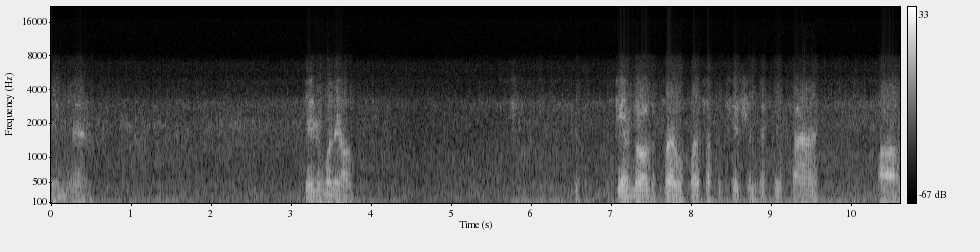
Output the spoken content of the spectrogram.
Amen. Anyone else? There are no other prayer requests or petitions at this time. Uh,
